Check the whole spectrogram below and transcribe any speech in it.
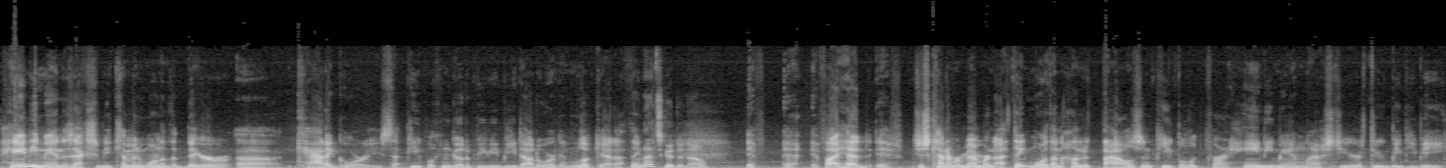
handyman is actually becoming one of the bigger uh, categories that people can go to bbb.org and look at. I think that's good to know if if I had if just kind of remembering, I think more than hundred thousand people looked for a handyman last year through BBB,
